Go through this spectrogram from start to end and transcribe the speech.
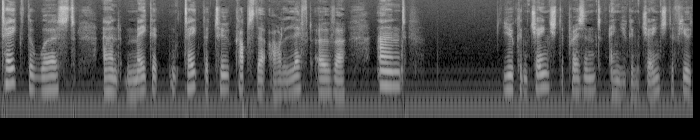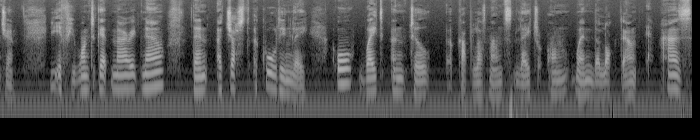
take the worst and make it take the two cups that are left over and you can change the present and you can change the future. If you want to get married now, then adjust accordingly or wait until a couple of months later on when the lockdown has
